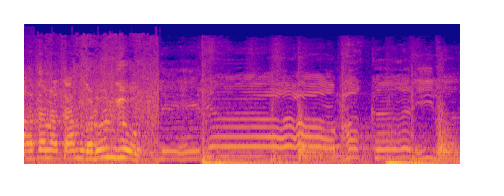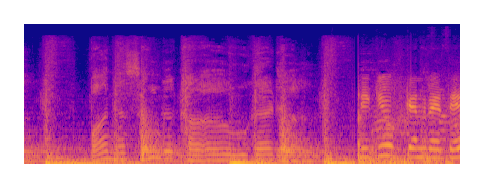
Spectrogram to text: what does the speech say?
हातानं काम घडवून घेऊ. भकरी भाकरीला पानसंग खाऊ केंद्र येथे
